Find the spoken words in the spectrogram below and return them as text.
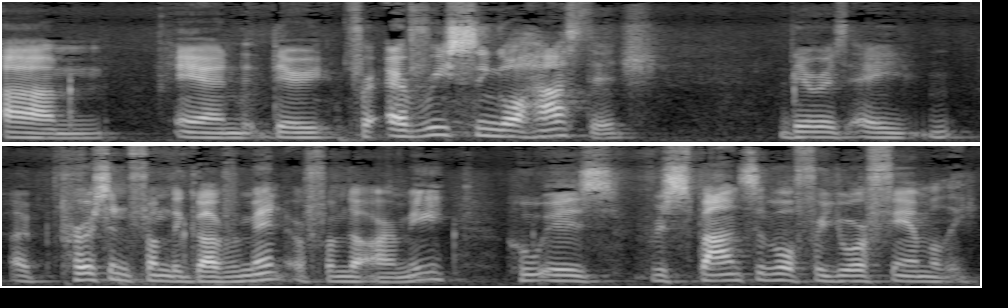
um, and there, for every single hostage, there is a, a person from the government or from the army who is responsible for your family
